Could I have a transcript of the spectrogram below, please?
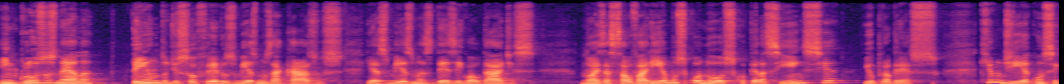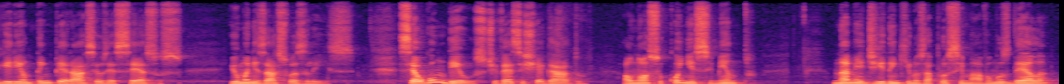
Inclusos nela, tendo de sofrer os mesmos acasos e as mesmas desigualdades, nós a salvaríamos conosco pela ciência e o progresso, que um dia conseguiriam temperar seus excessos e humanizar suas leis. Se algum Deus tivesse chegado ao nosso conhecimento, na medida em que nos aproximávamos dela,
